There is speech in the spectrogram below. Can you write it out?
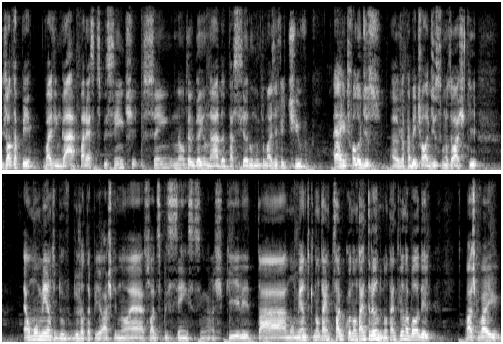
JP, vai vingar? Parece displicente sem não ter ganho nada. Tassiano muito mais efetivo. É, a gente falou disso. Eu já acabei de falar disso, mas eu acho que é o momento do, do JP. Eu acho que não é só displicência, assim. Eu acho que ele tá no momento que não tá, sabe, quando não tá entrando, não tá entrando a bola dele. Eu acho que vai,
